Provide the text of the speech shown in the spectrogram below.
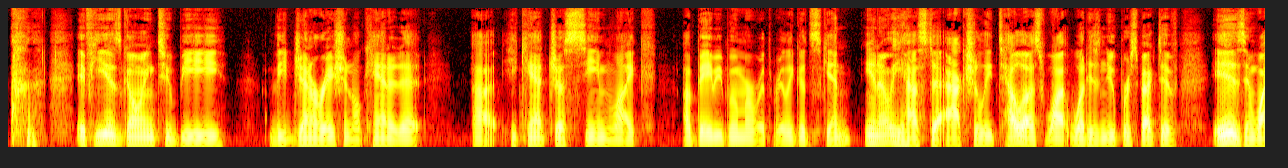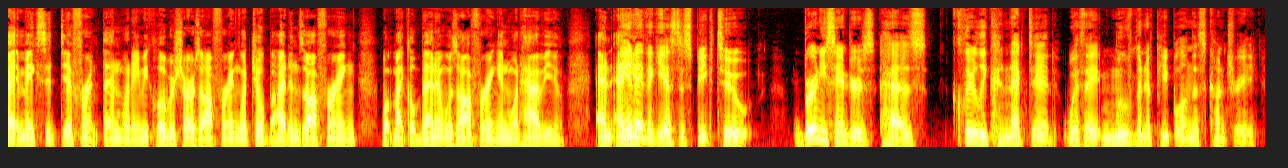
if he is going to be the generational candidate, uh, he can't just seem like a baby boomer with really good skin. You know, he has to actually tell us what what his new perspective is and why it makes it different than what Amy Klobuchar is offering, what Joe Biden's offering, what Michael Bennet was offering, and what have you. And and, and you, I think he has to speak to Bernie Sanders has clearly connected with a movement of people in this country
